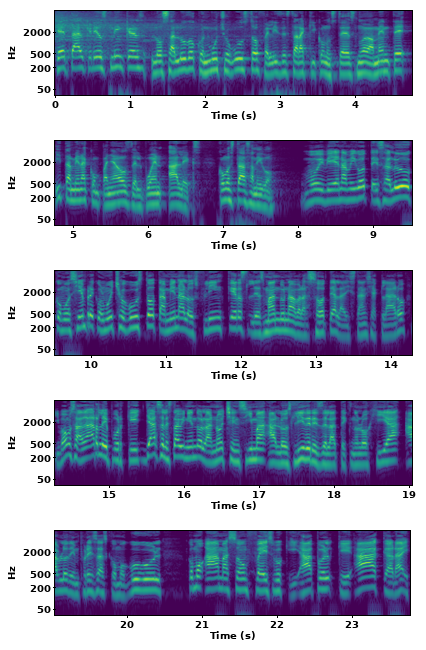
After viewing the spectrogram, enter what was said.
¿Qué tal queridos Flinkers? Los saludo con mucho gusto, feliz de estar aquí con ustedes nuevamente y también acompañados del buen Alex. ¿Cómo estás amigo? Muy bien, amigo, te saludo como siempre con mucho gusto. También a los Flinkers les mando un abrazote a la distancia, claro. Y vamos a darle porque ya se le está viniendo la noche encima a los líderes de la tecnología. Hablo de empresas como Google, como Amazon, Facebook y Apple, que, ah, caray.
